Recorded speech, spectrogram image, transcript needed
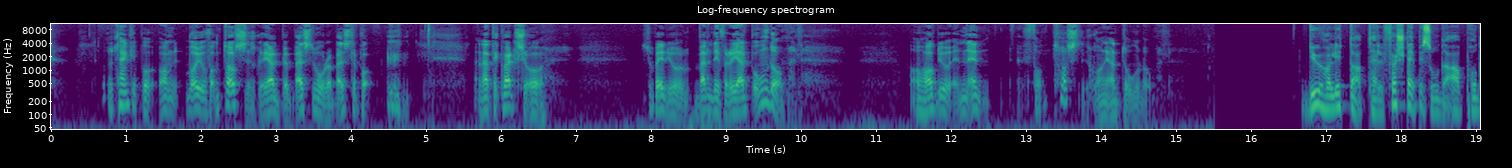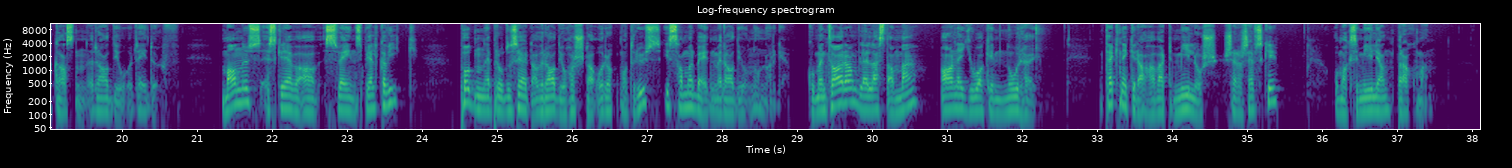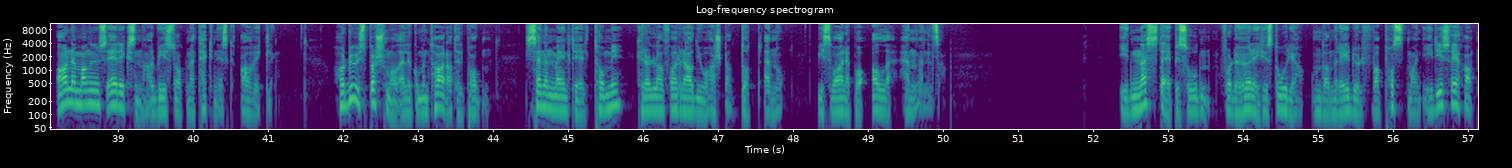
Og du tenker på, Han var jo fantastisk å hjelpe bestemor og bestefar. Men etter hvert så, så ble det jo veldig for å hjelpe ungdommen. Han hadde jo en, en fantastisk å hjelpe ungdommen. Du har lytta til første episode av podkasten Radio Reidulf. Manus er skrevet av Svein Spjelkavik. Podden er produsert av Radio Harstad og Rock mot rus i samarbeid med Radio Nord-Norge. Kommentarene ble lest av meg, Arne Joakim Nordhøy. Teknikere har vært Milos Sjerasjevskij og Maximilian Brakoman. Arne Magnus Eriksen har bistått med teknisk avvikling. Har du spørsmål eller kommentarer til podden, send en mail til tommy krøllalfaradioharstad.no. Vi svarer på alle henvendelser. I den neste episoden får du høre historier om da Reidulf var postmann i Risøyhavn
